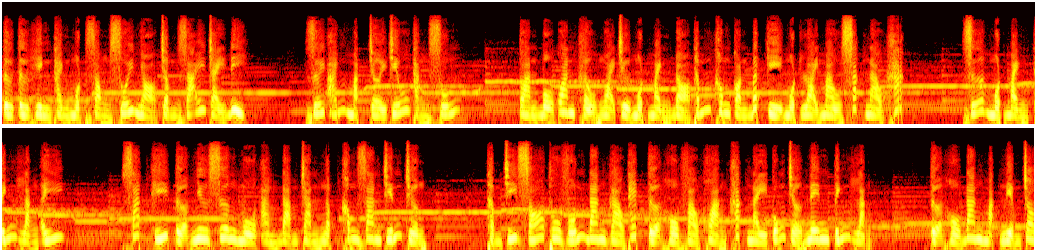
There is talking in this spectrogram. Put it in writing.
Từ từ hình thành một dòng suối nhỏ chậm rãi chảy đi. Dưới ánh mặt trời chiếu thẳng xuống. Toàn bộ quan khẩu ngoại trừ một mảnh đỏ thấm không còn bất kỳ một loại màu sắc nào khác. Giữa một mảnh tĩnh lặng ấy, Sát khí tựa như sương mù ảm đạm tràn ngập không gian chiến trường. Thậm chí gió thu vốn đang gào thét tựa hồ vào khoảng khắc này cũng trở nên tĩnh lặng. Tựa hồ đang mặc niệm cho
